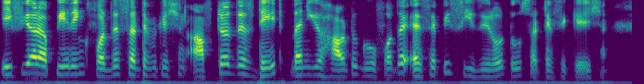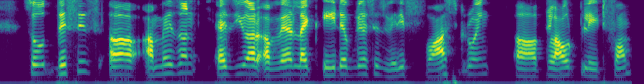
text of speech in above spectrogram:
if you are appearing for this certification after this date then you have to go for the SAP C02 certification. So this is uh, Amazon as you are aware like AWS is very fast growing uh, cloud platform.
